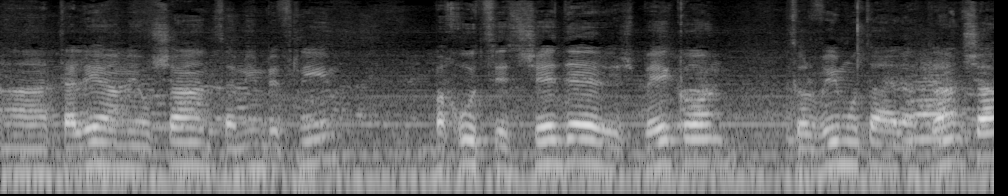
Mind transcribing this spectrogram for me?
הטלה המיושן, שמים בפנים. בחוץ יש צ'דר, יש בייקון, צורבים אותה על הפלנצ'ה.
